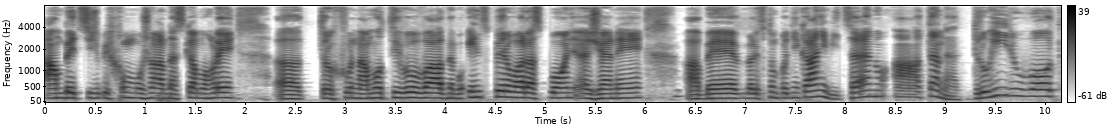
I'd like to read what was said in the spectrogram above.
ambici, že bychom možná dneska mohli uh, trochu namotivovat nebo inspirovat aspoň eh, ženy, aby byly v tom podnikání více. No a ten druhý důvod,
